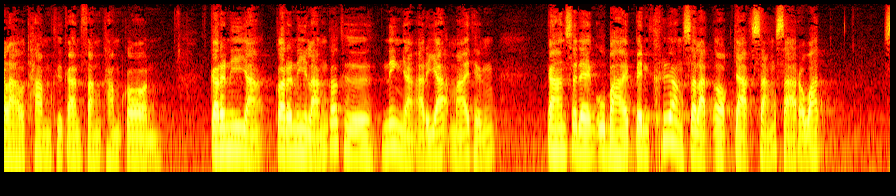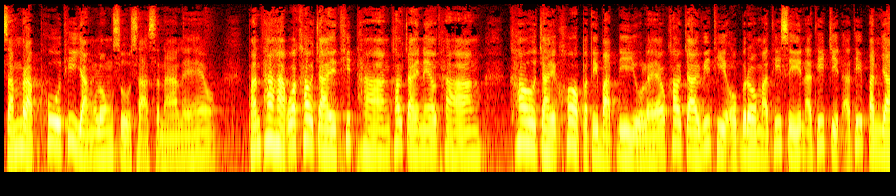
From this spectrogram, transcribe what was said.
กล่าวธรรมคือการฟังธรรมก่อน กรณีอย่างกรณีหลังก็คือนิ่งอย่างอริยะหมายถึงการแสดงอุบายเป็นเครื่องสลัดออกจากสังสารวัตรสำหรับผู้ที่ยังลงสู่ศาสนาแล้วพันถ้าหากว่าเข้าใจทิศทางเข้าใจแนวทาง เข้าใจข้อปฏิบัติดีอยู่แล้ว เข้าใจวิธีอบรมอธิศีนอธิจิต อธิปัญญา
